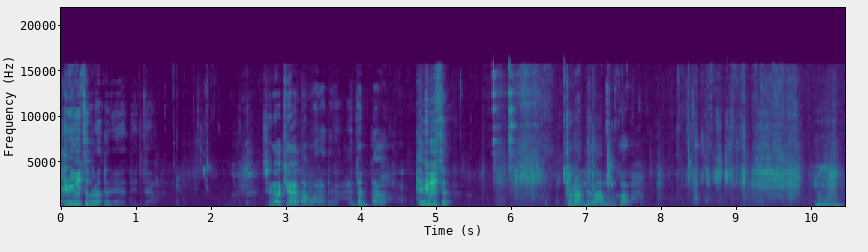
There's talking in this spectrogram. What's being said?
텔레비전 그러더라 이제. 생각해가 딱 말하더라. 한참 있다가 텔레비전. 그럼 내가 안 물까 봐. 음.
